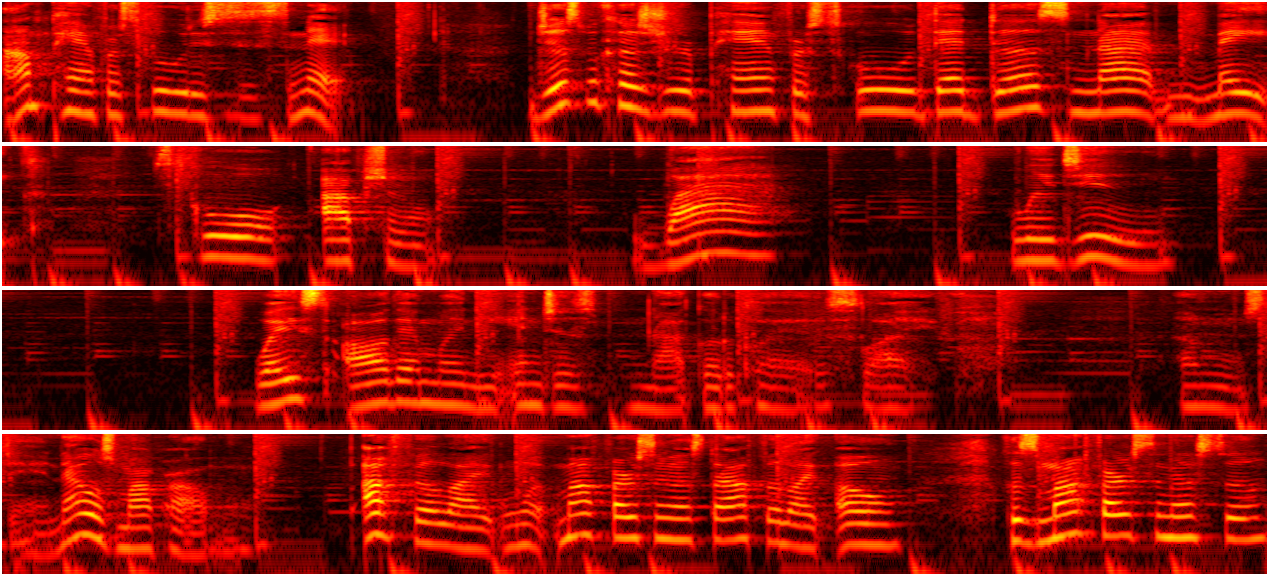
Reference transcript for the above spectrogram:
I'm paying for school. This is that just because you're paying for school, that does not make school optional. Why would you waste all that money and just not go to class? Like, I don't understand. That was my problem. I feel like when my first semester, I feel like, oh, because my first semester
